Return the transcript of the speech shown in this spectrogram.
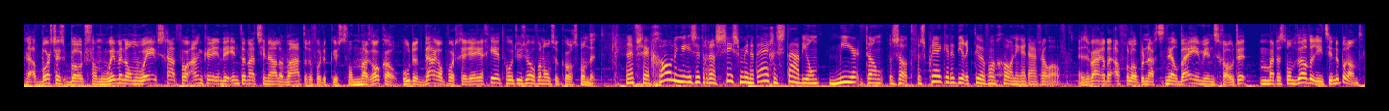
De abortusboot van Women on Waves gaat voor anker in de internationale wateren voor de kust van Marokko. Hoe er daarop wordt gereageerd hoort u zo van onze correspondent. En FC Groningen is het racisme in het eigen stadion meer dan zat. We spreken de directeur van Groningen daar zo over. En ze waren de afgelopen nacht snel bij in Winschoten, maar er stond wel weer iets in de brand.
